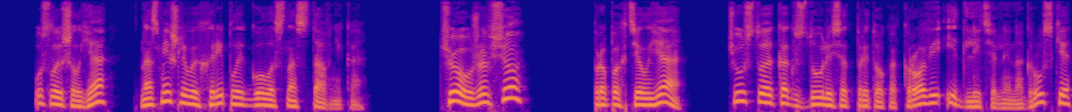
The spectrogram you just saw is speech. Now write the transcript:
— услышал я насмешливый хриплый голос наставника. «Че, уже все?» — пропыхтел я, чувствуя, как вздулись от притока крови и длительной нагрузки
